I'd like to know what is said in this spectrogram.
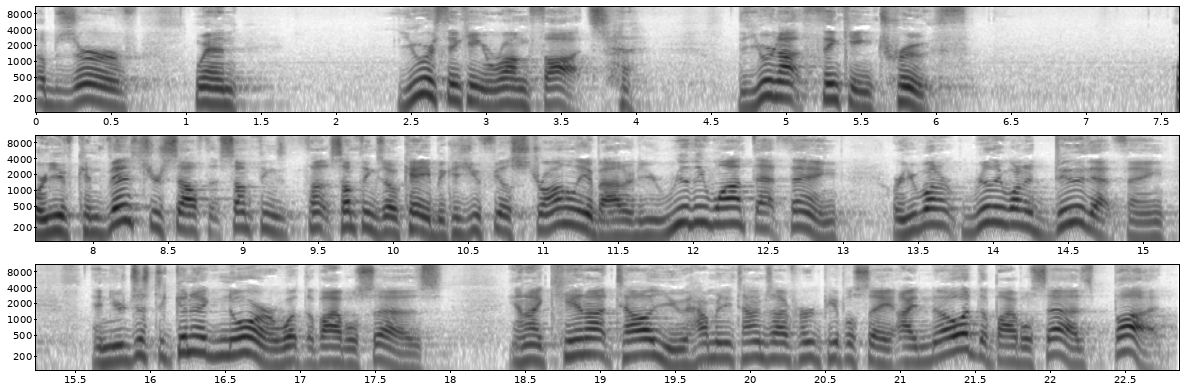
observe when you are thinking wrong thoughts, that you're not thinking truth. Or you've convinced yourself that something's, something's okay because you feel strongly about it, or you really want that thing, or you want, to, really want to do that thing, and you're just going to ignore what the Bible says. And I cannot tell you how many times I've heard people say, I know what the Bible says, but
